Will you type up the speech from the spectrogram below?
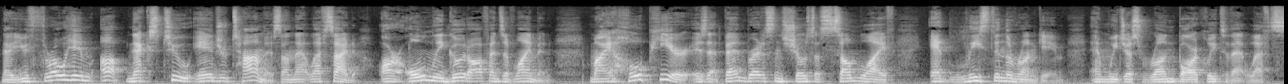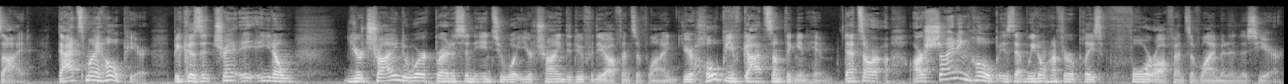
Now you throw him up next to Andrew Thomas on that left side, our only good offensive lineman. My hope here is that Ben Bredeson shows us some life at least in the run game and we just run Barkley to that left side. That's my hope here because it tra- you know you're trying to work Bredeson into what you're trying to do for the offensive line. You hope you've got something in him. That's our our shining hope is that we don't have to replace four offensive linemen in this year.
